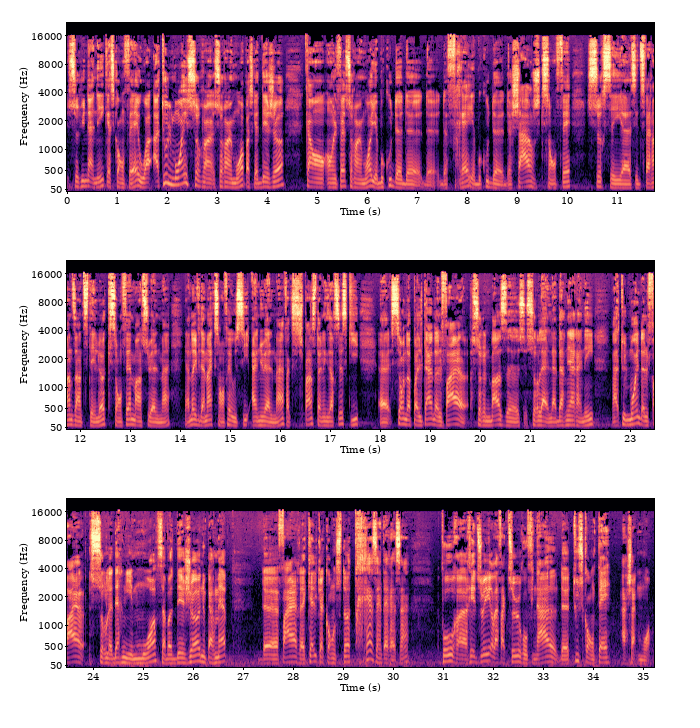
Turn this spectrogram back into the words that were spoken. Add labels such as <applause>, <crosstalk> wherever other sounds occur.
sur une année, qu'est-ce qu'on fait, ou à, tout le moins sur un, sur un mois, parce que déjà, quand on, le fait sur un mois, il y a beaucoup de, de, frais, il y a beaucoup de, charges qui sont faits sur ces, euh, ces différentes entités-là, qui sont faits mensuellement. Il y en a évidemment qui sont faits aussi annuellement. Fait que je pense que c'est un exercice qui, euh, si on n'a pas le temps de le faire sur une base, euh, sur la dernière année, à tout le moins de le faire sur le dernier mois, ça va déjà nous permettre de faire quelques constats très intéressants pour euh, réduire la facture au final de tout ce qu'on paie à chaque mois.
